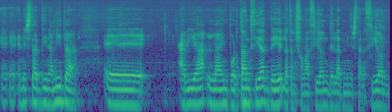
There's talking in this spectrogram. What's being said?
eh, en esta dinamita había la importancia de la transformación de la administración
